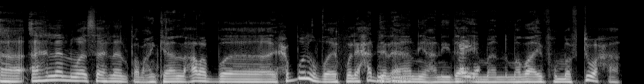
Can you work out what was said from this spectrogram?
آه، أهلا وسهلا. طبعا كان العرب آه، يحبون الضيف ولحد الآن يعني دائما أيوة. مضايفهم مفتوحة.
